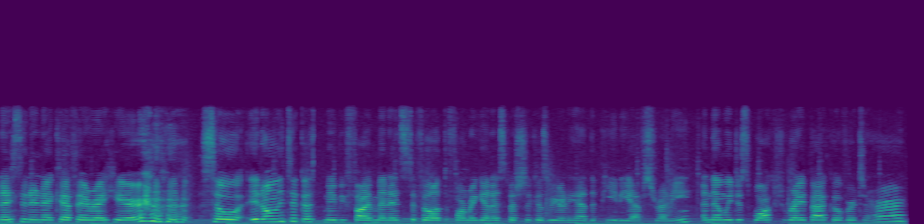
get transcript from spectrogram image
nice internet cafe right here. so it only took us maybe five minutes to fill out the form again, especially because we already had the PDFs ready. And then we just walked right back over to her,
